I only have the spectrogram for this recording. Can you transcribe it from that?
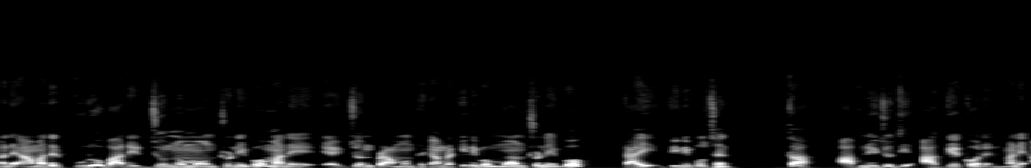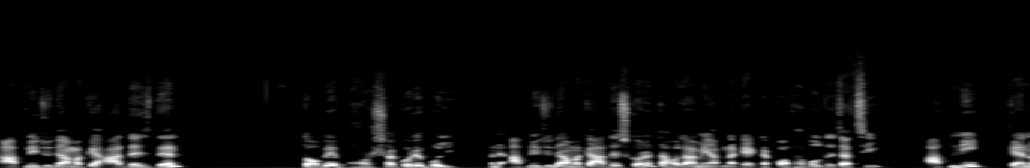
মানে আমাদের পুরো বাড়ির জন্য মন্ত্র নিব মানে একজন ব্রাহ্মণ থেকে আমরা কি নিব? মন্ত্র নেব। তাই তিনি বলছেন, তা আপনি যদি আগে করেন মানে আপনি যদি আমাকে আদেশ দেন, তবে ভরসা করে বলি। মানে আপনি যদি আমাকে আদেশ করেন, তাহলে আমি আপনাকে একটা কথা বলতে চাচ্ছি। আপনি কেন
